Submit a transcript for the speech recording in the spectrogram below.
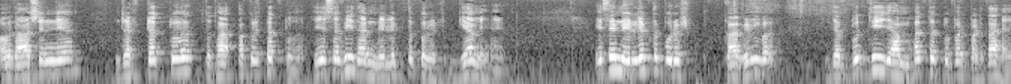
औदासीन्य, दृष्टत्व तथा अकृतत्व, ये सभी धर्म निर्लिप्त पुरुष ज्ञा में है। इसे निर्लिप्त पुरुष का बिंब जब बुद्धि या महत्त्व पर पड़ता है,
